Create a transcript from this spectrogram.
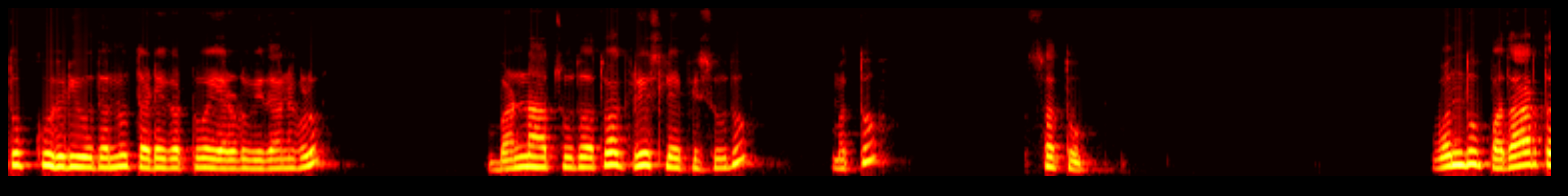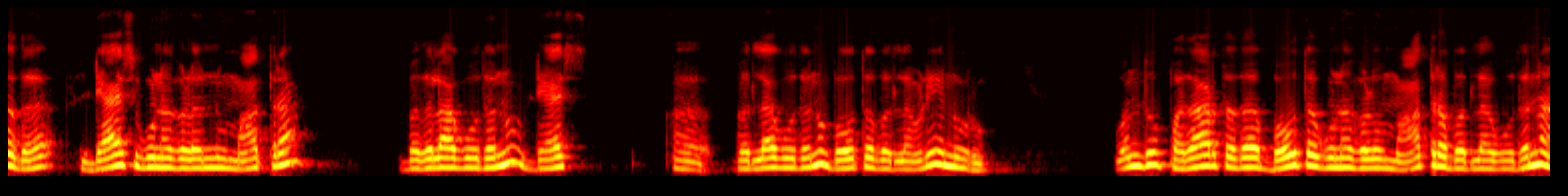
ತುಕ್ಕು ಹಿಡಿಯುವುದನ್ನು ತಡೆಗಟ್ಟುವ ಎರಡು ವಿಧಾನಗಳು. ಬಣ್ಣ ಹಚ್ಚುವುದು ಅಥವಾ ಗ್ರೀಸ್ ಲೇಪಿಸುವುದು ಮತ್ತು ಸತು. ಒಂದು ಪದಾರ್ಥದ ಡ್ಯಾಶ್ ಗುಣಗಳನ್ನು ಮಾತ್ರ ಬದಲಾಗುವುದನ್ನು ಡ್ಯಾಶ್ ಬದಲಾಗುವುದನ್ನು ಭೌತ ಬದಲಾವಣೆ ಎನ್ನುವರು. ಒಂದು ಪದಾರ್ಥದ ಭೌತ ಗುಣಗಳು ಮಾತ್ರ ಬದಲಾಗುವುದನ್ನು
